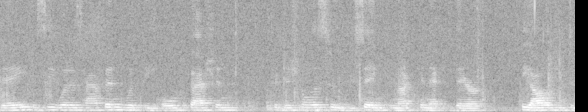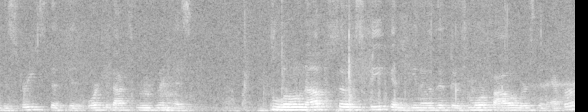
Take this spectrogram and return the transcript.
today to see what has happened with the old-fashioned traditionalists who you're saying cannot connect their theology to the streets, that the Orthodox movement has blown up, so to speak, and you know that there's more followers than ever?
